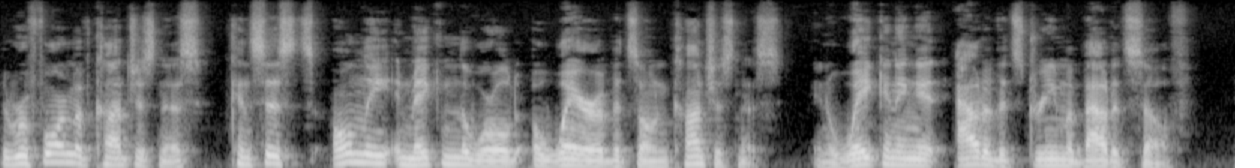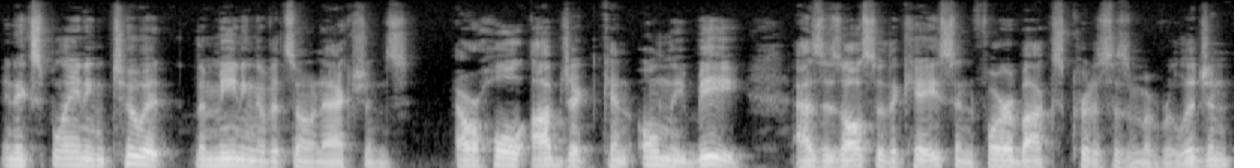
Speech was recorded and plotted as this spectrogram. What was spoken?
The reform of consciousness consists only in making the world aware of its own consciousness, in awakening it out of its dream about itself, in explaining to it the meaning of its own actions. Our whole object can only be, as is also the case in Feuerbach's criticism of religion,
